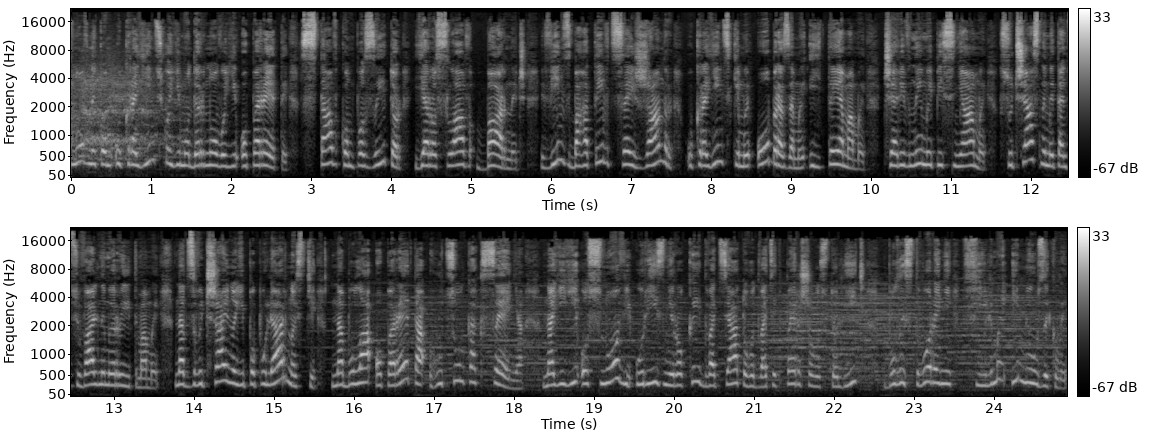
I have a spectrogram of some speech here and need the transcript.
Засновником української модернової оперети став композитор Ярослав Барнич. Він збагатив цей жанр українськими образами і темами, чарівними піснями, сучасними танцювальними ритмами. Надзвичайної популярності набула оперета Гуцулка Ксеня. На її основі у різні роки 20-21 століть були створені фільми і мюзикли.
